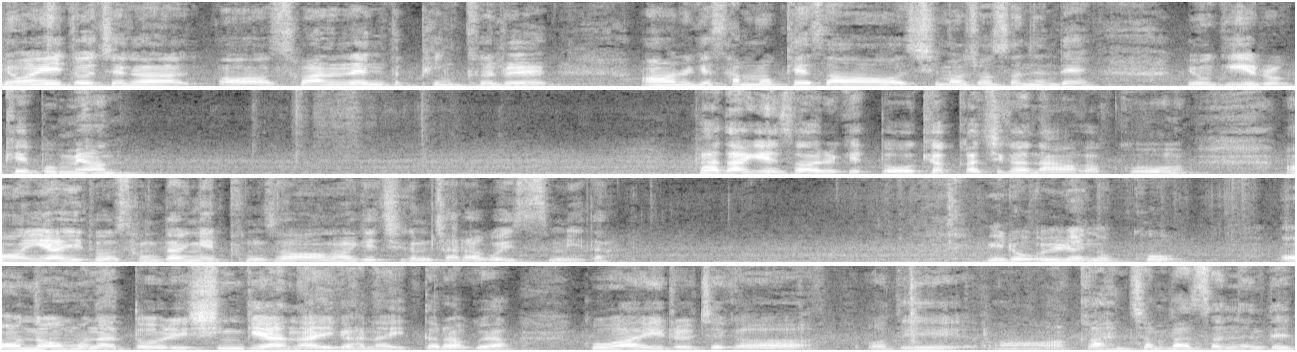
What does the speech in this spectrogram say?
이 아이도 제가 어, 스완랜드 핑크를 어, 이렇게 삽목해서 심어줬었는데 여기 이렇게 보면 바닥에서 이렇게 또 격가지가 나와갖고 어, 이 아이도 상당히 풍성하게 지금 자라고 있습니다. 위로 올려놓고 어, 너무나 또 우리 신기한 아이가 하나 있더라고요. 그 아이를 제가 어디 어, 아까 한참 봤었는데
